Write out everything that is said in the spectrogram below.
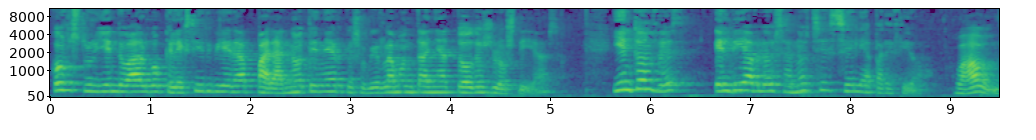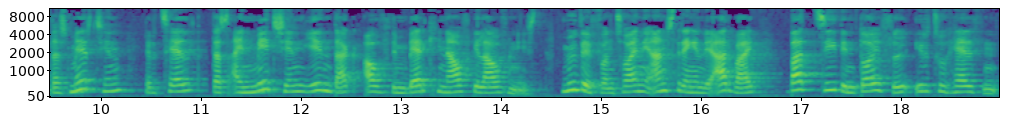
construyendo algo que le sirviera para no tener que subir la montaña todos los días. Y entonces el diablo esa noche se le apareció. Wow, das Märchen erzählt, dass ein Mädchen jeden Tag auf den Berg hinaufgelaufen ist. Müde von so einer anstrengenden Arbeit bat sie den Teufel, ihr zu helfen,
